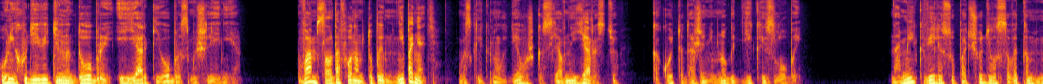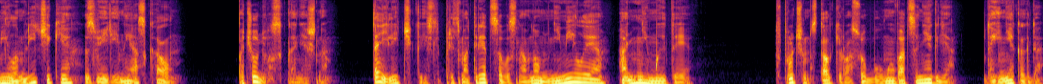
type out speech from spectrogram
У них удивительно добрый и яркий образ мышления. «Вам, солдафоном тупым, не понять!» — воскликнула девушка с явной яростью, какой-то даже немного дикой злобой. На миг Велесу почудился в этом милом личике звериный оскал. Почудился, конечно. Та и личико, если присмотреться, в основном не милые, а немытые. Впрочем, сталкеру особо умываться негде, да и некогда.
